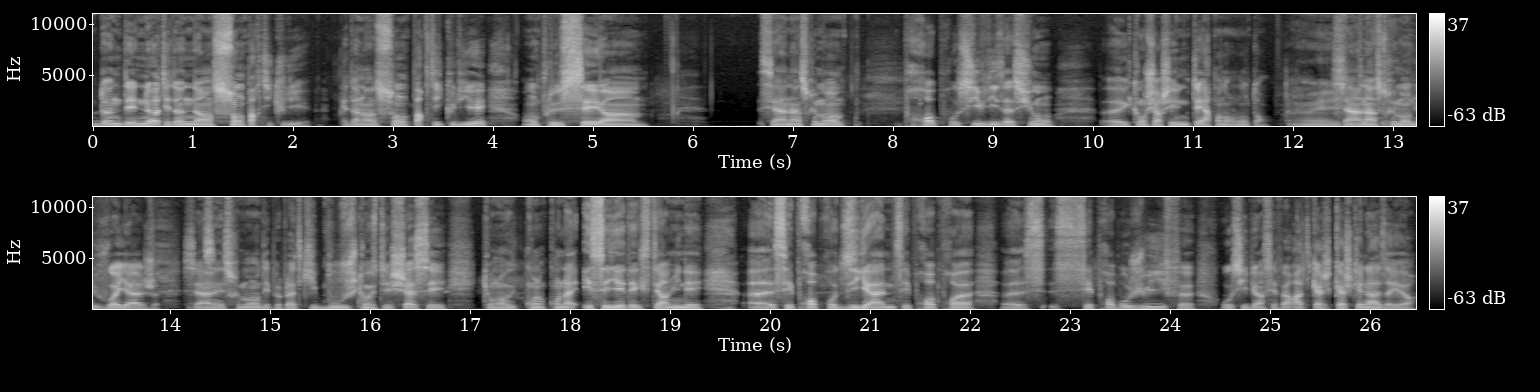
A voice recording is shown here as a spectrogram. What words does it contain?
donne des notes et donne un son particulier. Et donne un son particulier. En plus, c'est un, c'est un instrument propre aux civilisations euh, qui ont cherché une terre pendant longtemps. C'est un instrument du voyage, c'est un instrument des peuplades qui bougent, qui ont été chassés, qu'on a essayé d'exterminer. Euh, c'est propre aux tziganes, c'est propre, euh, propre aux juifs, aussi bien séfarades qu'ashkénazes d'ailleurs.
